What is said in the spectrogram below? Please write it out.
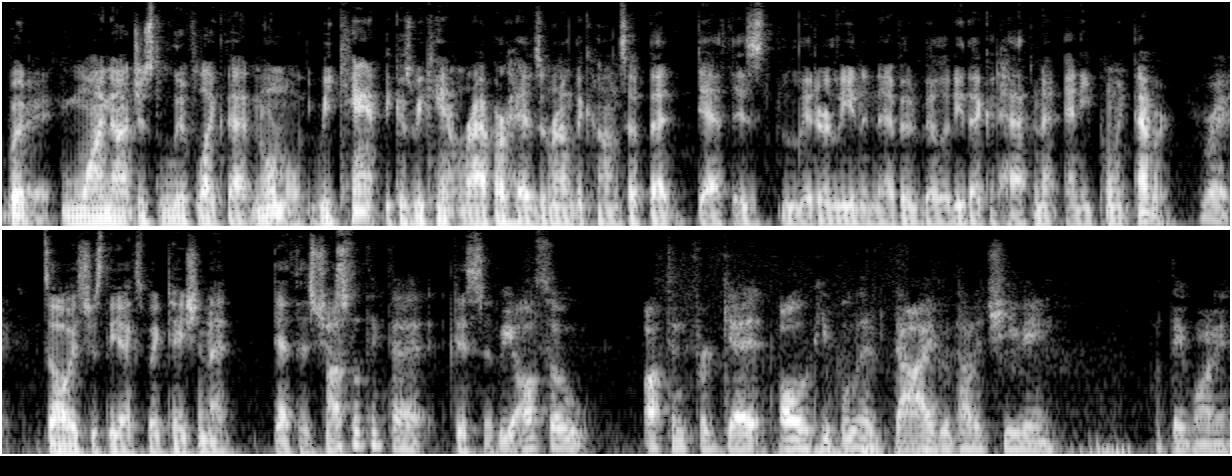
but Right. why not just live like that normally we can't because we can't wrap our heads around the concept that death is literally an inevitability that could happen at any point ever Right. it's always just the expectation that death is just. I also think that distant we also often forget all the people that have died without achieving what they wanted.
